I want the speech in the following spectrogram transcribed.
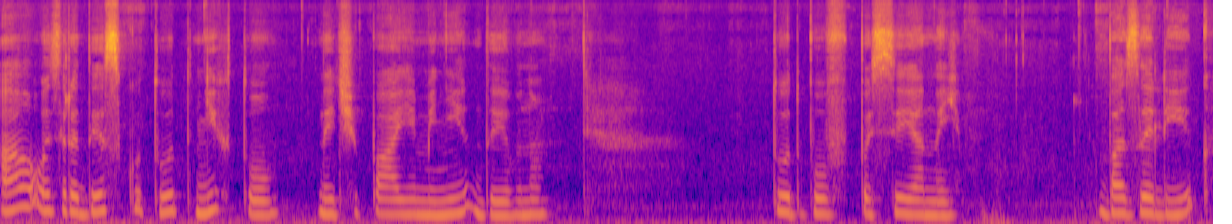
А ось редиску тут ніхто не чіпає, мені дивно. Тут був посіяний базилік.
